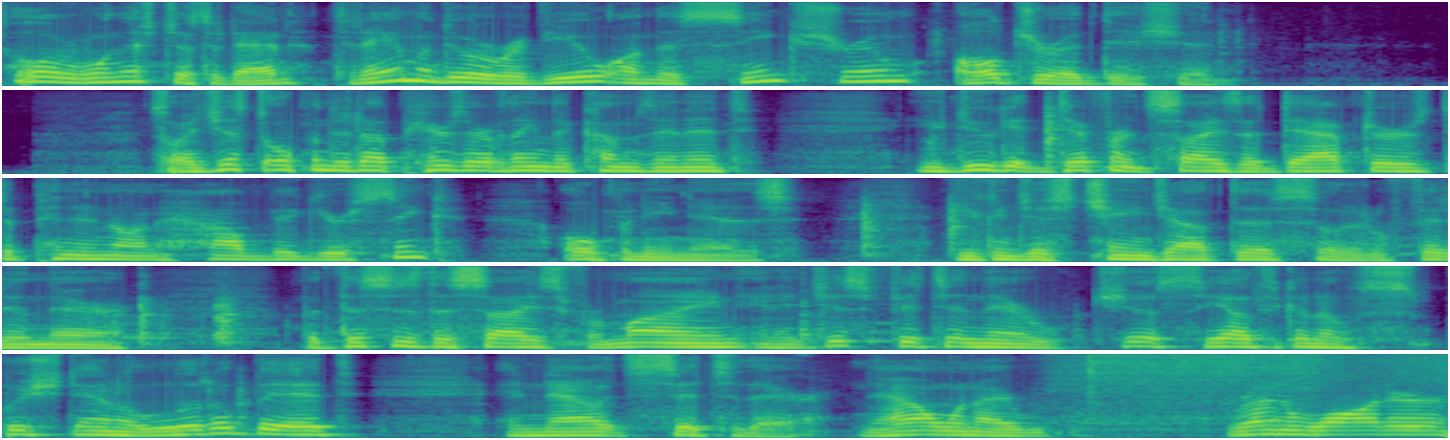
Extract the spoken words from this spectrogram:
Hello everyone, this is Just a Dad. Today I'm going to do a review on the SinkShroom Ultra Edition. So I just opened it up. Here's everything that comes in it. You do get different size adapters depending on how big your sink opening is. You can just change out this so it'll fit in there. But this is the size for mine and it just fits in there. Just see how it's going to push down a little bit and now it sits there. Now when I run water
